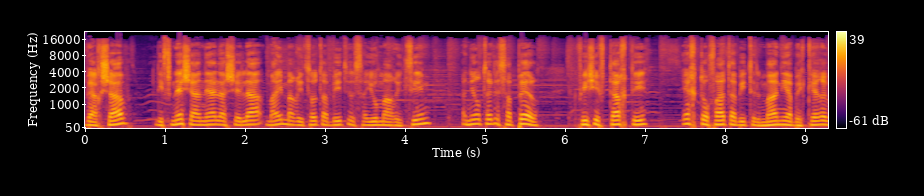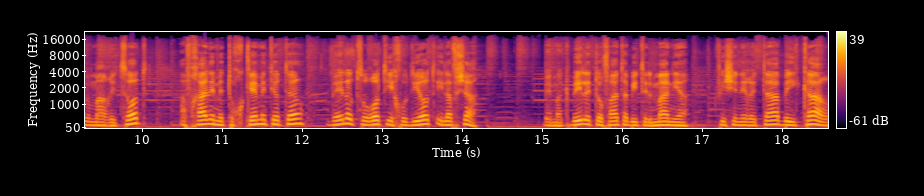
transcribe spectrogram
ועכשיו, לפני שאענה על השאלה מה אם מעריצות הביטלס היו מעריצים, אני רוצה לספר, כפי שהבטחתי, איך תופעת הביטלמניה בקרב המעריצות הפכה למתוחכמת יותר ואילו צורות ייחודיות היא לבשה. במקביל לתופעת הביטלמניה, כפי שנראתה בעיקר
